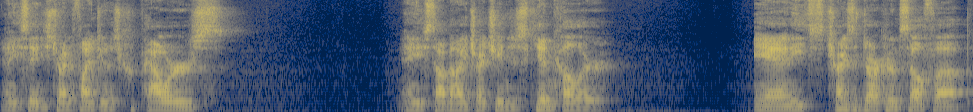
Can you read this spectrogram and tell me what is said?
and he's saying he's trying to fine tune his powers. And he's talking about how he tried to change his skin color. And he tries to darken himself up.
